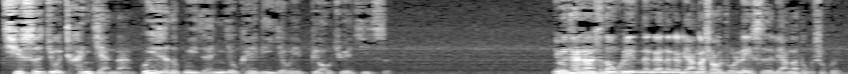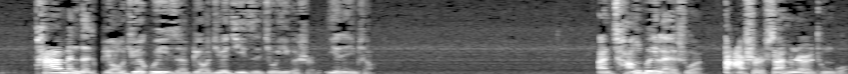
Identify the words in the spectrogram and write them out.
其实就很简单，规则的规则你就可以理解为表决机制。因为泰山市董会那个那个两个小组类似两个董事会，他们的表决规则、表决机制就一个事儿：一人一票。按常规来说，大事三分之二通过，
